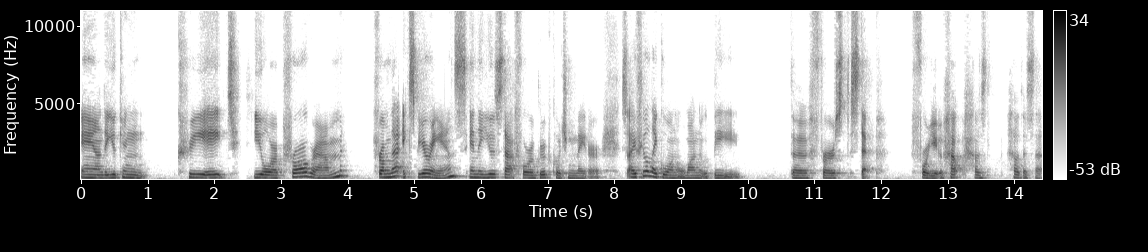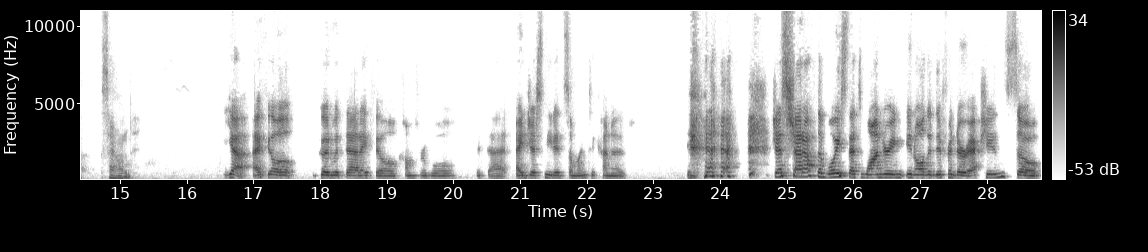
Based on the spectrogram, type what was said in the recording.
And you can create your program from that experience and then use that for group coaching later. So i feel like one-on-one would be the first step for you. How how's how does that sound yeah, I feel good with that. I feel comfortable with that. I just needed someone to kind of just shut off the voice that's wandering in all the different directions. So,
